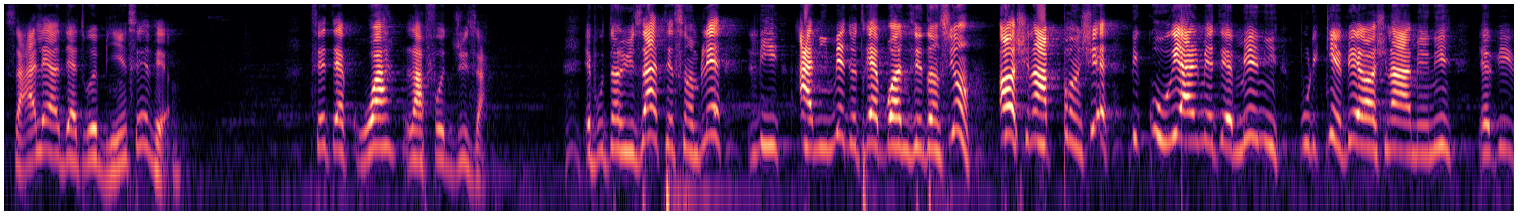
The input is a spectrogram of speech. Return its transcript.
Ça a l'air d'être bien sévère. C'était quoi la faute d'Usa? Et pourtant, Usa te semblé lui animé de très bonnes intentions. Hoche n'a penché, il courir à mettre meni pour lui kembe Hoche n'a meni et puis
